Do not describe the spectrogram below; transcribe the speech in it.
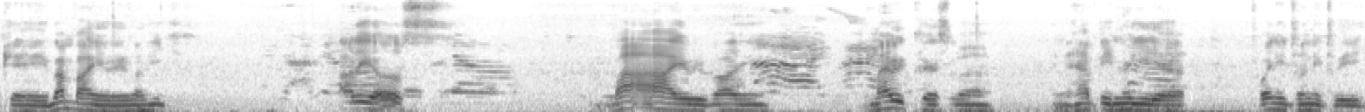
Okay, bye bye, everybody. Adios. Bye, everybody. Merry Christmas and Happy New Year 2023.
